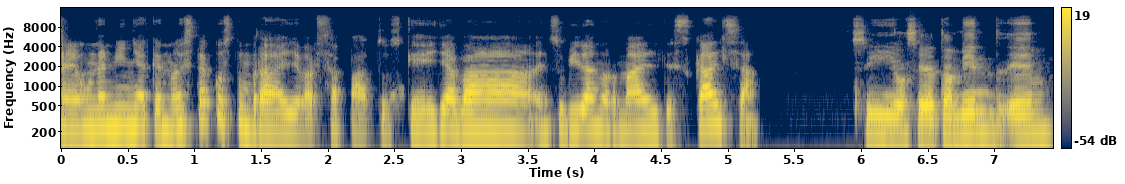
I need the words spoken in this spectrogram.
eh, una niña que no está acostumbrada a llevar zapatos, que ella va en su vida normal descalza. sí, o sea, también em,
